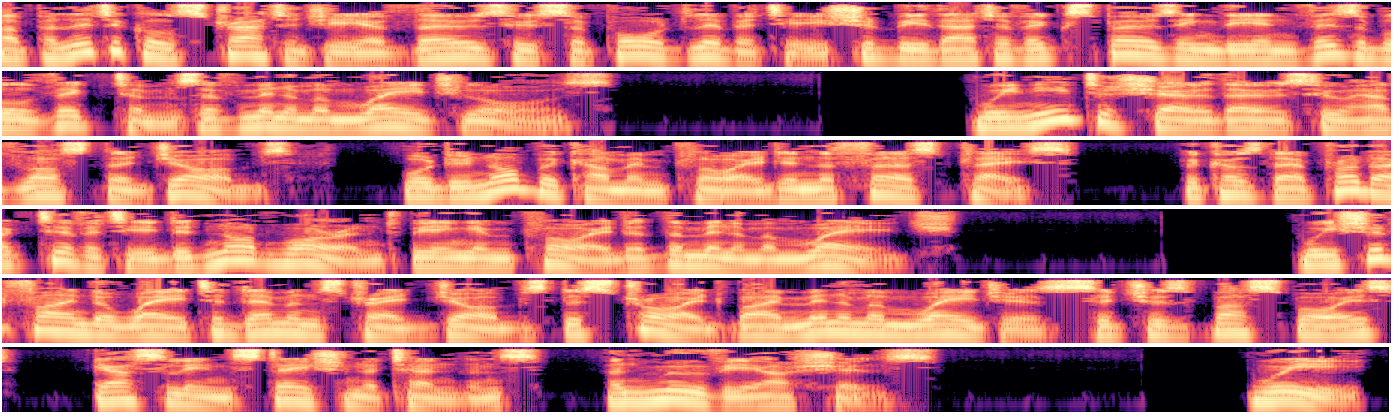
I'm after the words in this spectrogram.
A political strategy of those who support liberty should be that of exposing the invisible victims of minimum wage laws. We need to show those who have lost their jobs, or do not become employed in the first place, because their productivity did not warrant being employed at the minimum wage. We should find a way to demonstrate jobs destroyed by minimum wages such as busboys, gasoline station attendants, and movie ushers. We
